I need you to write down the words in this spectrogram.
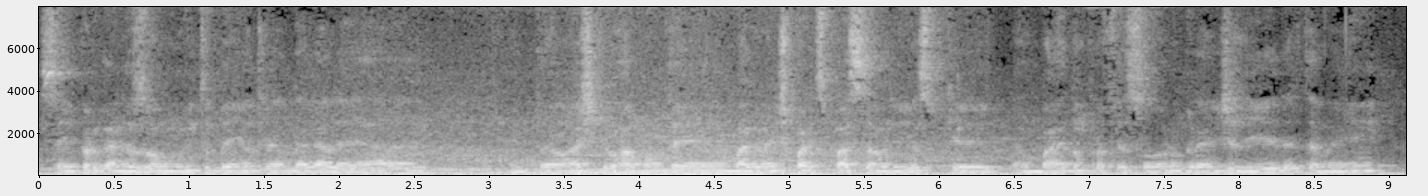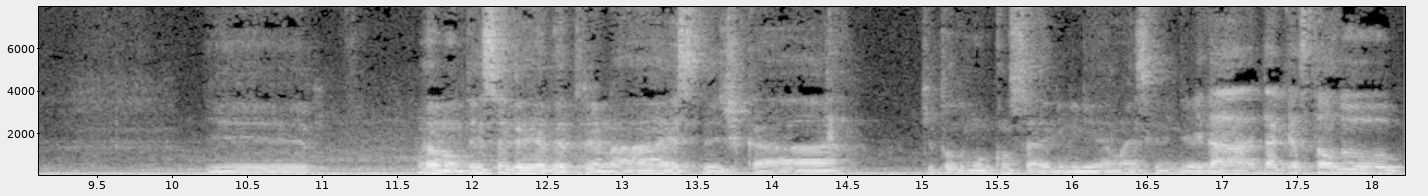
sempre organizou muito bem o treino da galera. Então acho que o Ramon tem uma grande participação nisso, porque é um baita um professor, um grande líder também. E não, não tem segredo, é treinar, é se dedicar, que todo mundo consegue, ninguém é mais que ninguém. E da, da questão do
